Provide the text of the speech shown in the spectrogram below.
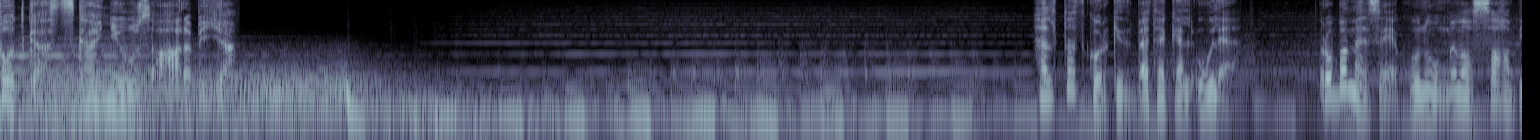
بودكاست سكاي نيوز عربية هل تذكر كذبتك الأولى؟ ربما سيكون من الصعب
